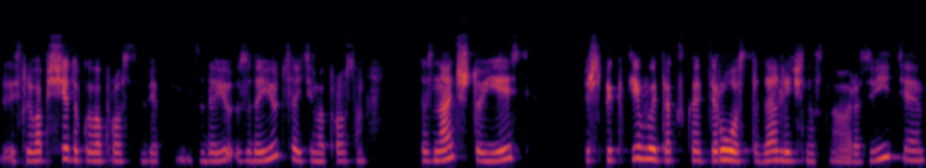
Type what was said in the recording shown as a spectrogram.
если вообще такой вопрос себе задаю задаются этим вопросом, это значит, что есть перспективы, так сказать, роста, да, личностного развития.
